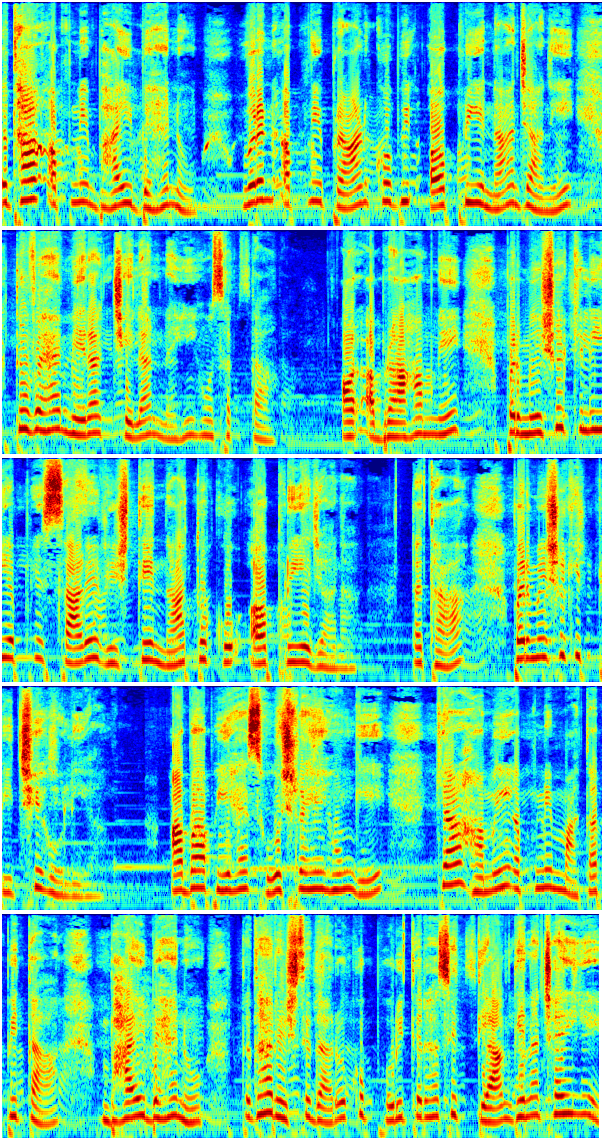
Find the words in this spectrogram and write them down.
तथा अपने भाई बहनों, वरन अपने प्राण को भी अप्रिय ना जाने तो वह मेरा चेला नहीं हो सकता। और अब्राहम ने परमेश्वर के लिए अपने सारे रिश्ते नातों को अप्रिय जाना तथा परमेश्वर के पीछे हो लिया। अब आप यह सोच रहे होंगे, क्या हमें अपने माता पिता भाई बहनों तथा रिश्तेदारों को पूरी तरह से त्याग देना चाहिए?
